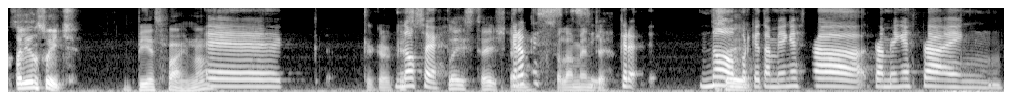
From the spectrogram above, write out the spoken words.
ha salido en Switch. PS5, ¿no? Eh, Que creo que No es sé. PlayStation creo que solamente. sí. cre- no, Sí. porque también está, también está en,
